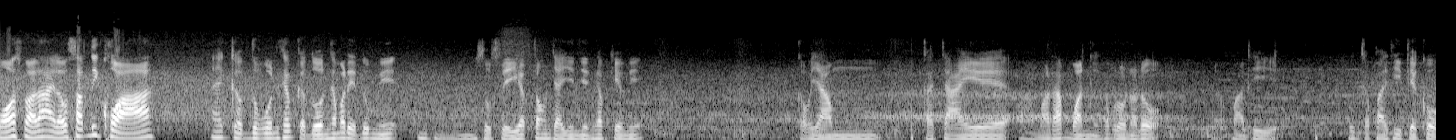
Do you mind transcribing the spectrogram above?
มอสมาได้แล้วซัดที่ขวาให้เกือบโดนครับเกือบโดนครับมาเด็ดลูกนี้สุดสีครับต้องใจเย็นๆครับเกมนี้ก็พยายามกระจายมารับบอลกันครับโรนัลโดมาที่ วิ่งกลับไปที่เตียโก้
